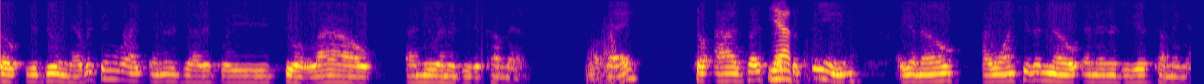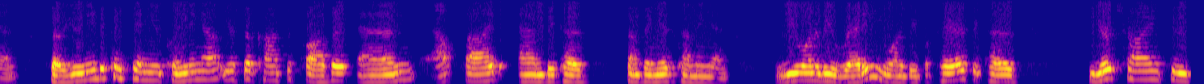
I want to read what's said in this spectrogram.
So you're doing everything right energetically to allow a new energy to come in. Okay? So as I set Yes. the scene, you know, I want you to know an energy is coming in. So you need to continue cleaning out your subconscious closet and outside and because something is coming in. You want to be ready, you want to be prepared because you're trying to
